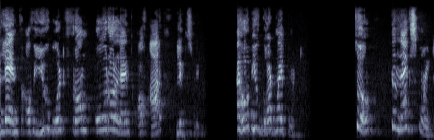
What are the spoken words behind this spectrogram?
length of U-bolt from overall length of our leaf spring. I hope you got my point. So the next point,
